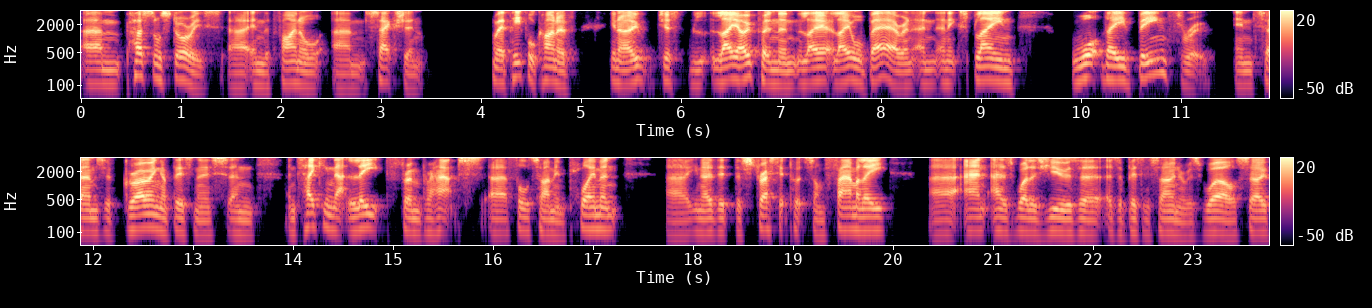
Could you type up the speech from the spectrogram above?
um, personal stories uh, in the final um, section where people kind of, you know, just lay open and lay, lay all bare and, and, and explain what they've been through in terms of growing a business and and taking that leap from perhaps uh, full time employment, uh, you know, the, the stress it puts on family, uh, and as well as you as a as a business owner as well. So,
